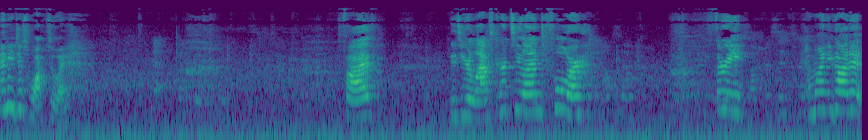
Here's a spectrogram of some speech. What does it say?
and he just walked away. Five. These are your last curtsy lunge. Four. Three. Come on, you got it.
